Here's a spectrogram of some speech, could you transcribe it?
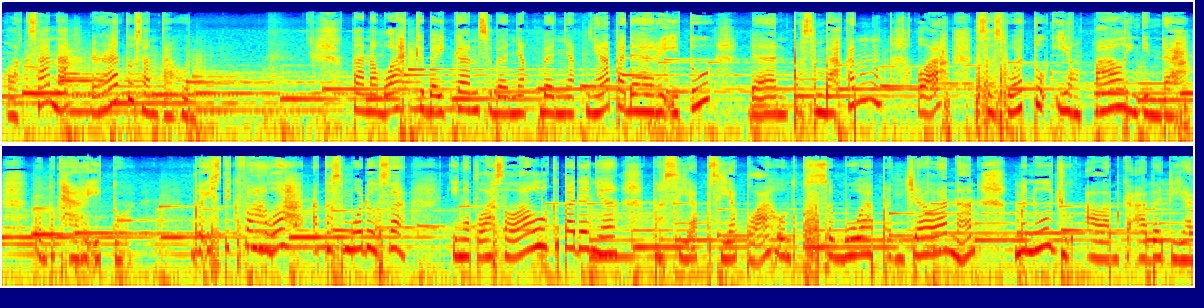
laksana ratusan tahun. Tanamlah kebaikan sebanyak-banyaknya pada hari itu dan persembahkanlah sesuatu yang paling indah untuk hari itu beristighfarlah atas semua dosa. Ingatlah selalu kepadanya, bersiap-siaplah untuk sebuah perjalanan menuju alam keabadian.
